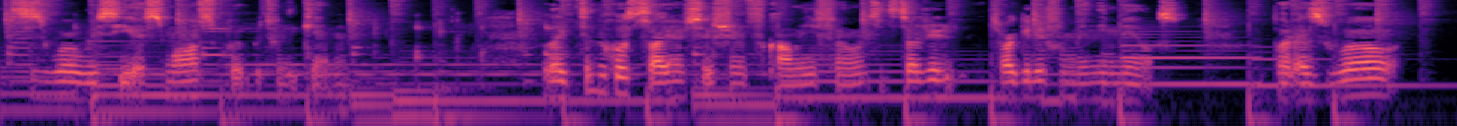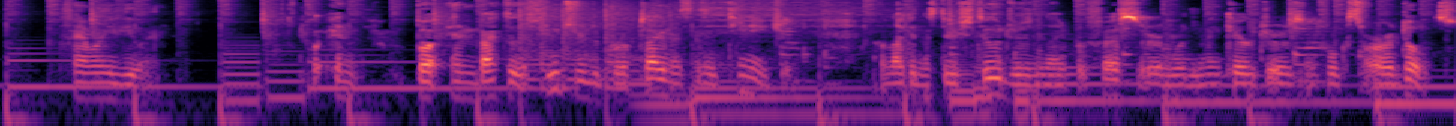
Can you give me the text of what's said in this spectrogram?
This is where we see a small split between the canon. Like typical science fiction comedy films, it's targeted, targeted for mainly males, but as well family viewing. But in, but in Back to the Future, the protagonist is a teenager, unlike in The Three Stooges and The Professor, where the main characters and focus are adults.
